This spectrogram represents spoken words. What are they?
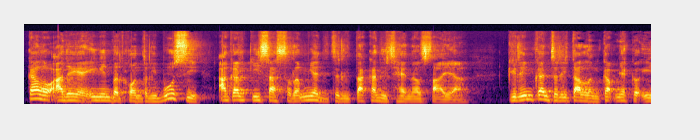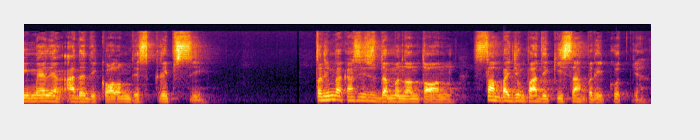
Kalau ada yang ingin berkontribusi agar kisah seremnya diceritakan di channel saya, kirimkan cerita lengkapnya ke email yang ada di kolom deskripsi. Terima kasih sudah menonton, sampai jumpa di kisah berikutnya.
